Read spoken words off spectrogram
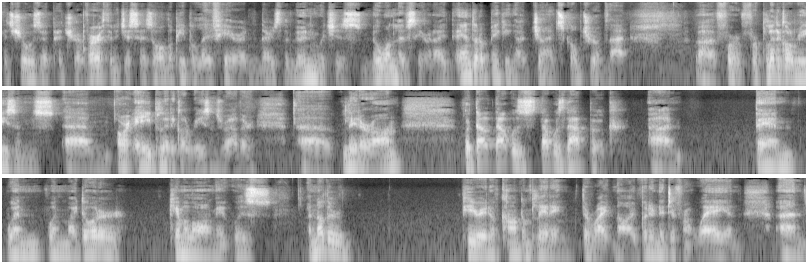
it shows a picture of Earth and it just says all the people live here, and there's the moon, which is no one lives here. And I ended up making a giant sculpture of that. Uh, for for political reasons um, or apolitical reasons rather uh, later on, but that that was that was that book. And then when when my daughter came along, it was another period of contemplating the right now, but in a different way. And and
